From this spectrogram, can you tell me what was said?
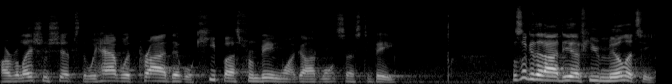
are relationships that we have with pride that will keep us from being what God wants us to be. Let's look at that idea of humility.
